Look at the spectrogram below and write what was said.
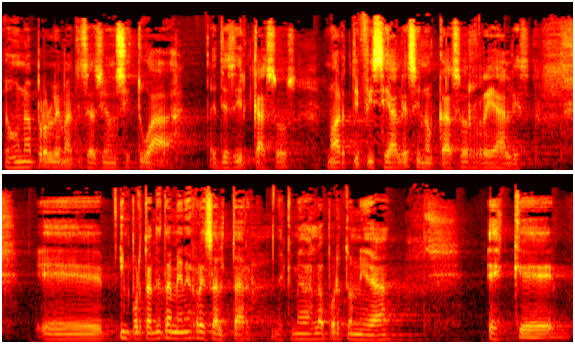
es una problematización situada, es decir, casos no artificiales, sino casos reales. Eh, importante también es resaltar, de que me das la oportunidad, es que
